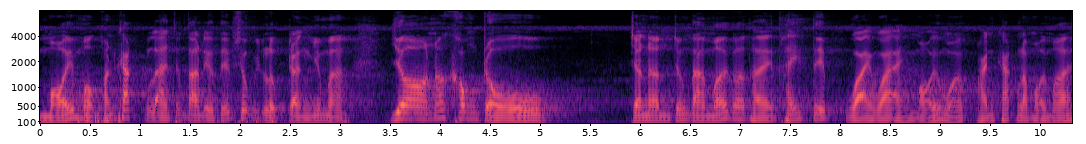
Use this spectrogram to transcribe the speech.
mỗi một khoảnh khắc là chúng ta đều tiếp xúc với lục trần, nhưng mà do nó không trụ, cho nên chúng ta mới có thể thấy tiếp hoài hoài, mỗi mỗi khoảnh khắc là mỗi mới.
